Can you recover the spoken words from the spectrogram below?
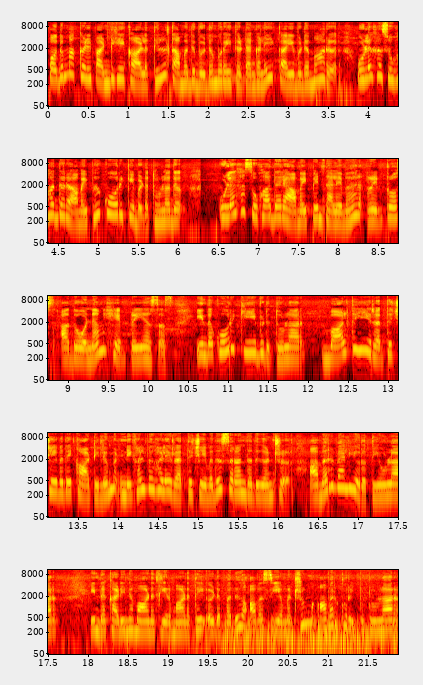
பொதுமக்கள் பண்டிகை காலத்தில் தமது விடுமுறை திட்டங்களை கைவிடுமாறு உலக சுகாதார அமைப்பு கோரிக்கை விடுத்துள்ளது. உலக சுகாதார அமைப்பின் தலைவர் ரெட்ரோஸ் அதோனம் ஹெப்ரியசஸ் இந்த கோரிக்கையை விடுத்துள்ளார். வாழ்க்கையை ரத்து செய்வதை காட்டிலும் நிகழ்வுகளை ரத்து செய்வது சிறந்தது என்று அவர் வலியுறுத்தியுள்ளார். இந்த கடினமான தீர்மானத்தை எடுப்பது அவசியம் என்றும் அவர் குறிப்பிட்டுள்ளார்.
